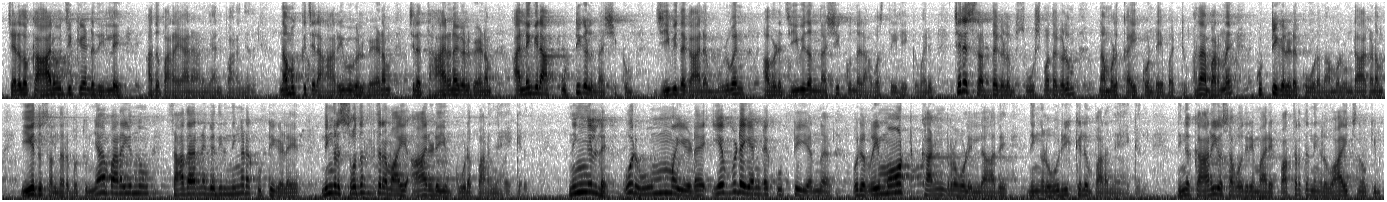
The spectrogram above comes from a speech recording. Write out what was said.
ചിലതൊക്കെ ആലോചിക്കേണ്ടതില്ലേ? അത് പറയാനാണ് ഞാൻ പറഞ്ഞത്. നമുക്ക് ചില അറിവുകൾ വേണം ചില ധാരണകൾ വേണം. അല്ലെങ്കിൽ ആ കുട്ടികൾ നശിക്കും. ജീവിതകാലം മുഴുവൻ അവരുടെ ജീവിതം നശിക്കുന്ന ഒരു അവസ്ഥയിലേക്ക് വരും. ചില ശ്രദ്ധകളും സൂക്ഷ്മതകളും നമ്മൾ കൈക്കൊണ്ടേ പറ്റൂ. അതാ പറഞ്ഞ് കുട്ടികളുടെ കൂടെ നമ്മൾ ഉണ്ടാകണം. ഏത് സന്ദർഭത്തും ഞാൻ പറയുന്നു സാധാരണഗതിയിൽ നിങ്ങളുടെ കുട്ടികളെ നിങ്ങൾ സ്വതന്ത്രമായി ആരുടെയും കൂടെ പറഞ്ഞയക്കരുത്. നിങ്ങളുടെ ഒരു ഉമ്മയുടെ എവിടെ എന്റെ കുട്ടി എന്ന് ഒരു റിമോട്ട് കൺട്രോൾ ഇല്ലാതെ നിങ്ങൾ ഒരിക്കലും പറഞ്ഞയക്കരുത്. നിങ്ങൾക്ക് അറിയോ സഹോദരിമാരെ പത്രത്തിൽ നിങ്ങൾ വായിച്ചു നോക്കി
